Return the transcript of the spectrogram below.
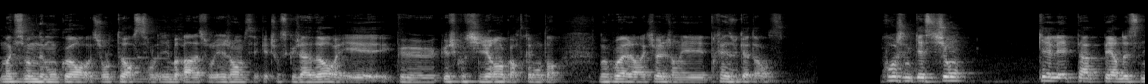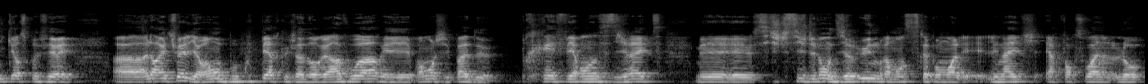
maximum de mon corps sur le torse, sur les bras, sur les jambes, c'est quelque chose que j'adore et que, je continuerai encore très longtemps. Donc ouais, à l'heure actuelle, j'en ai 13 ou 14. Prochaine question, quelle est ta paire de sneakers préférée? Euh, À l'heure actuelle, il y a vraiment beaucoup de paires que j'adorerais avoir et vraiment, j'ai pas de préférence directe. Mais si, je devais en dire une, vraiment, ce serait pour moi les, les Nike Air Force One Low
